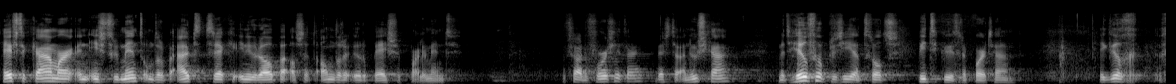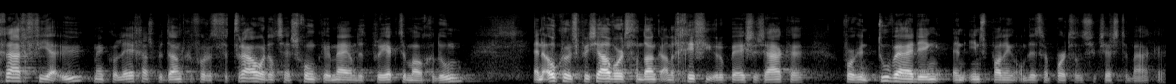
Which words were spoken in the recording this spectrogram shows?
heeft de Kamer een instrument om erop uit te trekken in Europa als het andere Europese parlement. Mevrouw de voorzitter, beste Anoushka, met heel veel plezier en trots bied ik u het rapport aan. Ik wil graag via u mijn collega's bedanken voor het vertrouwen dat zij schonken in mij om dit project te mogen doen. En ook een speciaal woord van dank aan de Griffie Europese Zaken voor hun toewijding en inspanning om dit rapport een succes te maken.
